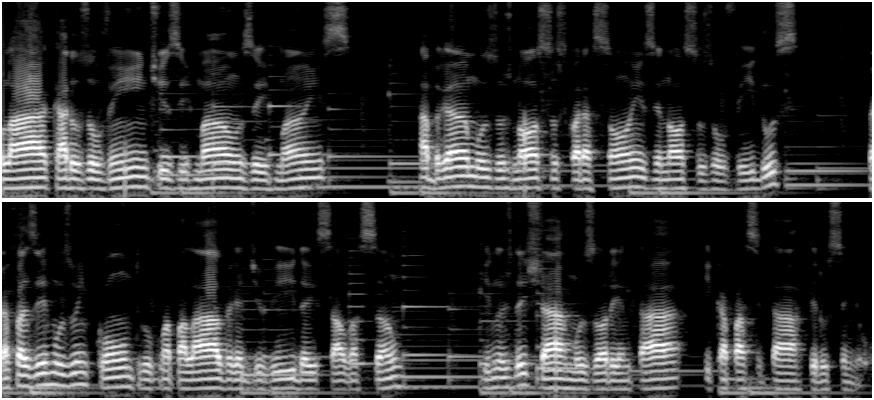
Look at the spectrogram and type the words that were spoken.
Olá, caros ouvintes, irmãos e irmãs. Abramos os nossos corações e nossos ouvidos para fazermos o um encontro com a palavra de vida e salvação e nos deixarmos orientar e capacitar pelo Senhor.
